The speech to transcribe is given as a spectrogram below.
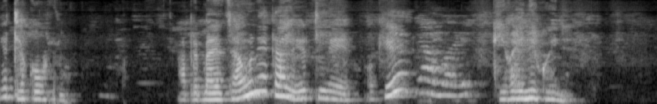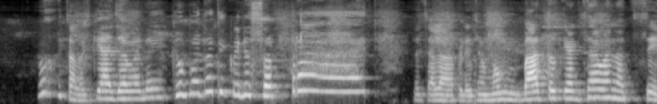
એટલે કહું છું. આપણે બહાર જવું ને કાલે એટલે, ઓકે? કહેવાય નહીં કોઈને. ચાલો, ક્યાં જવાના ખબર નથી. કોઈને સરપ્રાઈઝ તો ચાલો આપણે જો મમ્મી, બા તો ક્યાંક જવાના જ છે.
